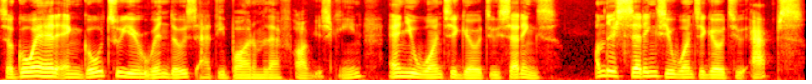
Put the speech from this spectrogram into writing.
So go ahead and go to your Windows at the bottom left of your screen and you want to go to settings. Under settings, you want to go to apps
